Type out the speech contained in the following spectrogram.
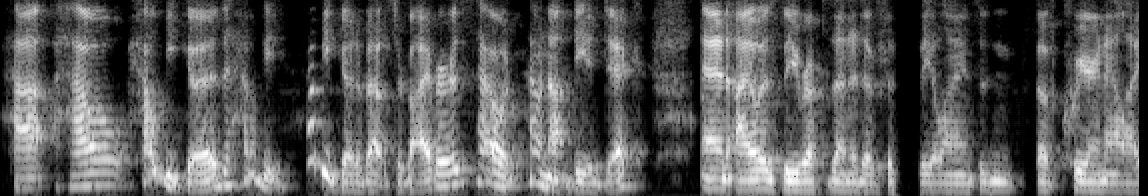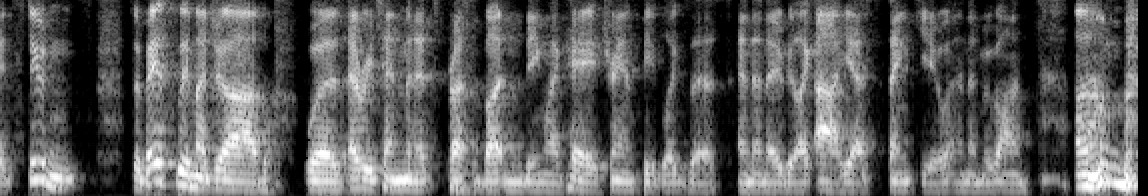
how how how be good, how be how be good about survivors, how how not be a dick. And I was the representative for the Alliance of Queer and Allied Students. So basically, my job was every 10 minutes press a button being like, hey, trans people exist. And then they'd be like, ah, yes, thank you. And then move on. Um,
